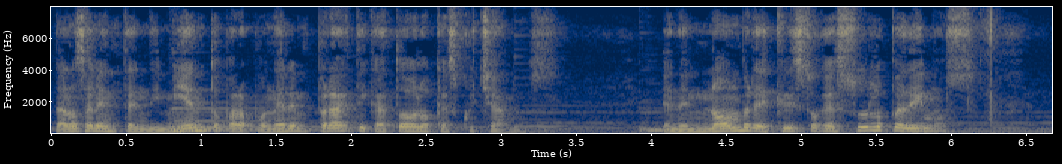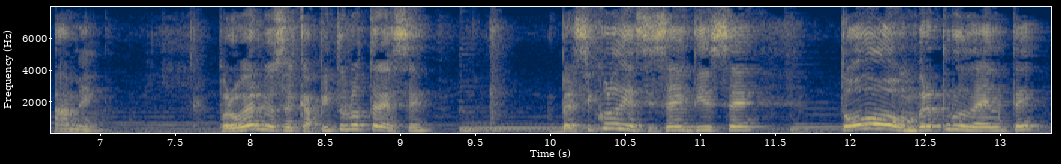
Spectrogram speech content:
Danos el entendimiento para poner en práctica todo lo que escuchamos. En el nombre de Cristo Jesús lo pedimos. Amén. Proverbios el capítulo 13, versículo 16 dice, todo hombre prudente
